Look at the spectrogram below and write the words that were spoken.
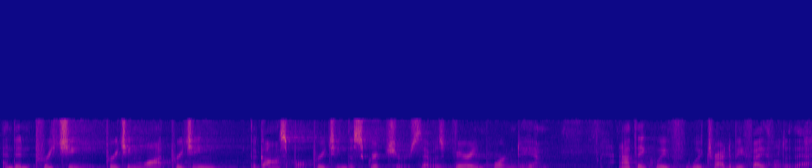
And then preaching. Preaching what? Preaching the gospel, preaching the scriptures. That was very important to him. And I think we've, we've tried to be faithful to that.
